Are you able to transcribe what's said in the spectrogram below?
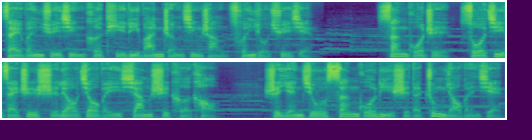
在文学性和体力完整性上存有缺陷。《三国志》所记载之史料较为详实可靠，是研究三国历史的重要文献。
